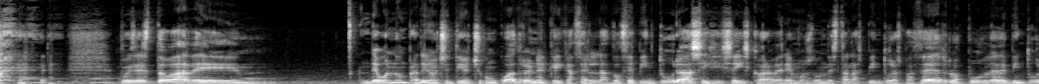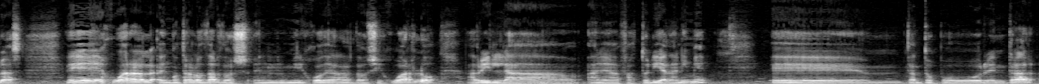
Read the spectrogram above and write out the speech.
pues esto va de de bueno, un platino 88,4 en el que hay que hacer las 12 pinturas, 6 y 6 que ahora veremos dónde están las pinturas para hacer, los puzzles de pinturas, eh, jugar a, encontrar los dardos en el minijuego de dardos y jugarlo, abrir la, factoría de anime, eh, tanto por entrar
